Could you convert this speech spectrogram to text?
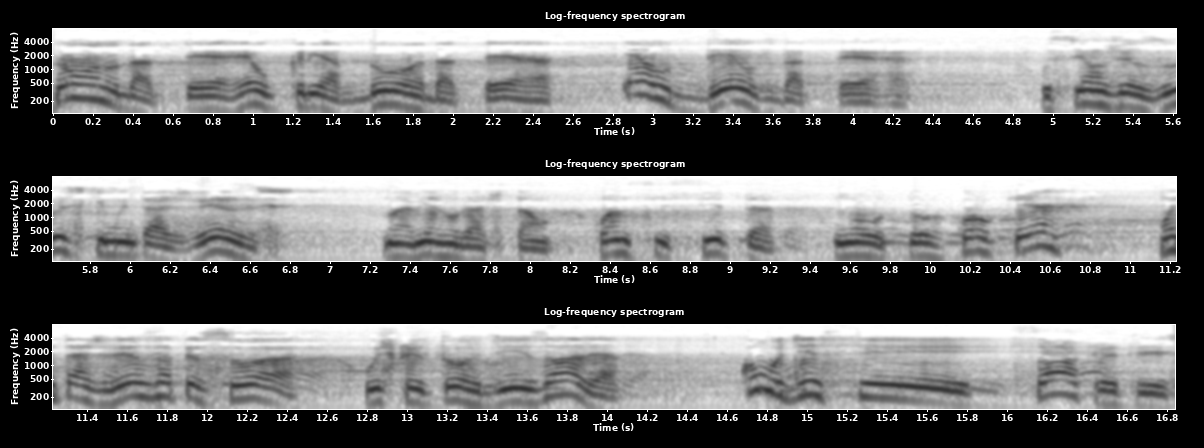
dono da terra, é o Criador da terra, é o Deus da terra. O Senhor Jesus, que muitas vezes, não é mesmo, Gastão, quando se cita um autor qualquer, muitas vezes a pessoa, o escritor diz: olha, como disse Sócrates,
